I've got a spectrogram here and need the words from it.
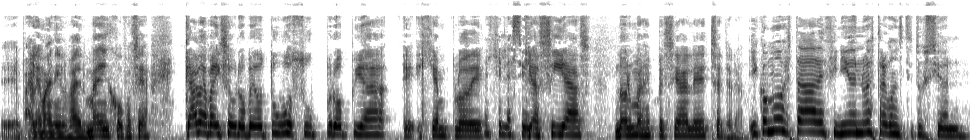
eh, Alemania el Bader-Meinhof, o sea, cada país europeo tuvo su propia eh, ejemplo de Legislación. qué hacías, normas especiales, etcétera. ¿Y cómo está definido en nuestra constitución,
